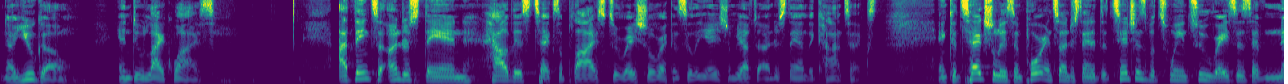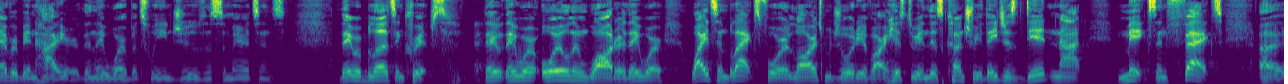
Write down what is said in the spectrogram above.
Now you go and do likewise. I think to understand how this text applies to racial reconciliation, we have to understand the context. And contextually, it's important to understand that the tensions between two races have never been higher than they were between Jews and Samaritans. They were Bloods and Crips. They, they were oil and water. They were whites and blacks for a large majority of our history in this country. They just did not mix. In fact, uh,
